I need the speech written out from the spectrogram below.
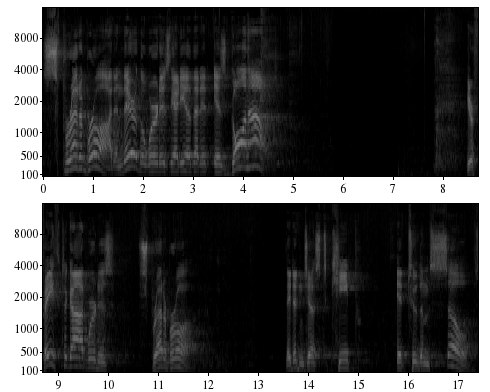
spread abroad. And there the word is the idea that it is gone out. Your faith to Godward is spread abroad. They didn't just keep it to themselves.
